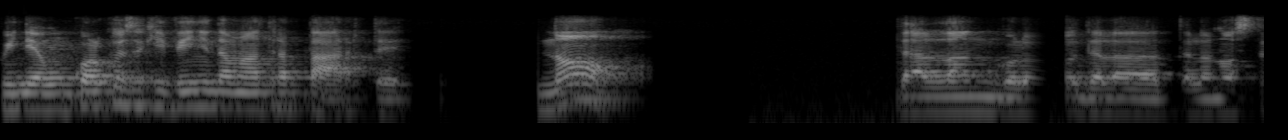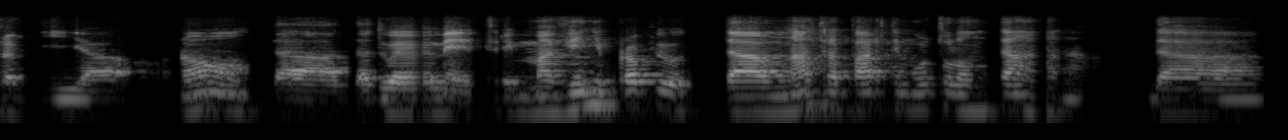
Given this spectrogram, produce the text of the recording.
Quindi è un qualcosa che viene da un'altra parte, non dall'angolo della, della nostra via, no? da, da, due metri, ma viene proprio da un'altra parte molto lontana, da,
